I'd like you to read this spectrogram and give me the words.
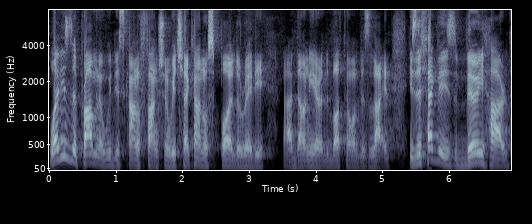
What is the problem with this kind of function, which I kind of spoiled already uh, down here at the bottom of the slide, is the fact that it's very hard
